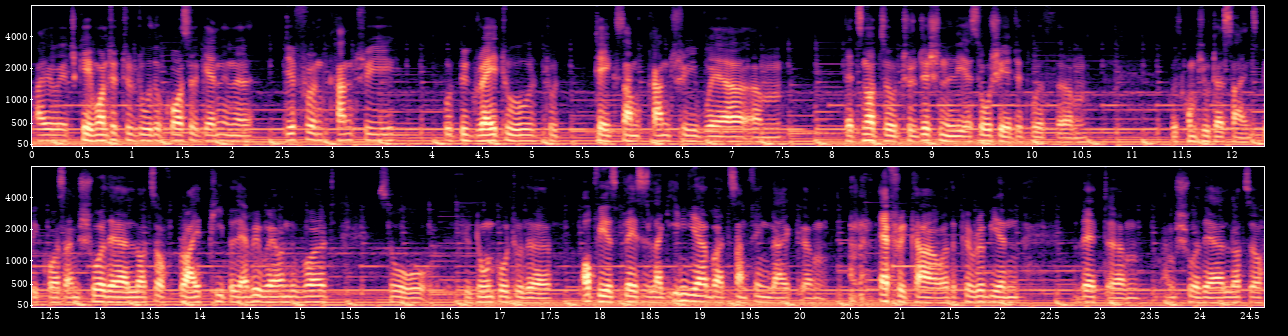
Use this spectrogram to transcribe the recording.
IOHK wanted to do the course again in a different country, it would be great to, to take some country where um, that's not so traditionally associated with, um, with computer science because I'm sure there are lots of bright people everywhere in the world. So if you don't go to the obvious places like India, but something like um, Africa or the Caribbean, that um, I'm sure there are lots of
